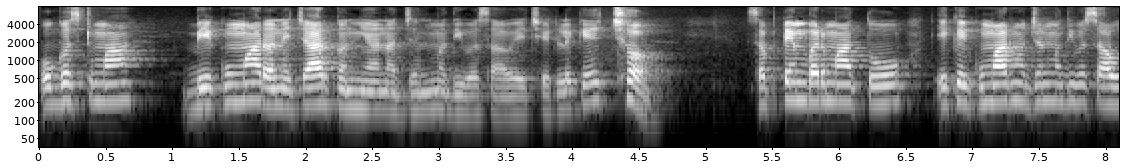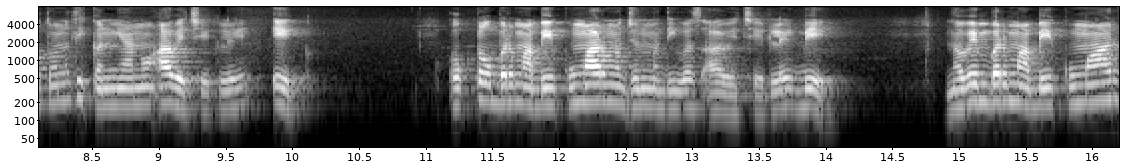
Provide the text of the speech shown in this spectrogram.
ઓગસ્ટમાં બે કુમાર અને ચાર કન્યાના જન્મદિવસ આવે છે, એટલે કે છ. સપ્ટેમ્બરમાં તો એકે કુમારનો જન્મદિવસ આવતો નથી, કન્યાનો આવે છે એટલે એક. ઓક્ટોબરમાં બે કુમારનો જન્મદિવસ આવે છે એટલે બે. નવેમ્બરમાં બે કુમાર,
